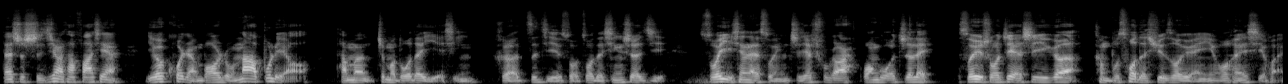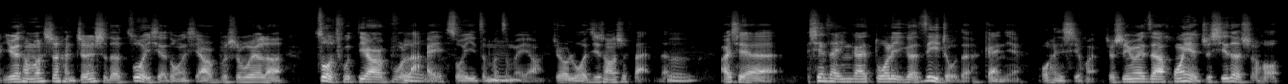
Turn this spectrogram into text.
但是实际上他发现一个扩展包容纳不了他们这么多的野心和自己所做的新设计，所以现在索尼直接出个《王国之泪》。所以说这也是一个很不错的续作原因，我很喜欢，因为他们是很真实的做一些东西，而不是为了做出第二部来，所以怎么怎么样，就是逻辑上是反的。嗯，而且。现在应该多了一个 Z 轴的概念，我很喜欢，就是因为在荒野之息的时候，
